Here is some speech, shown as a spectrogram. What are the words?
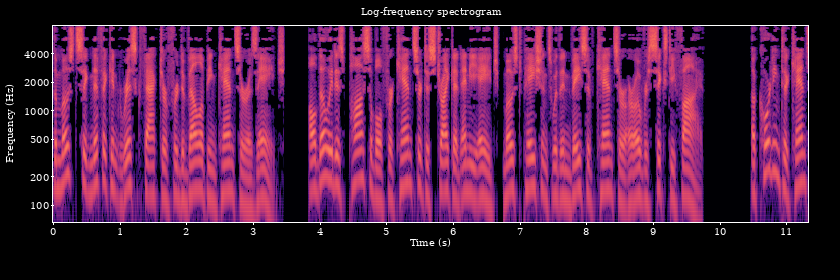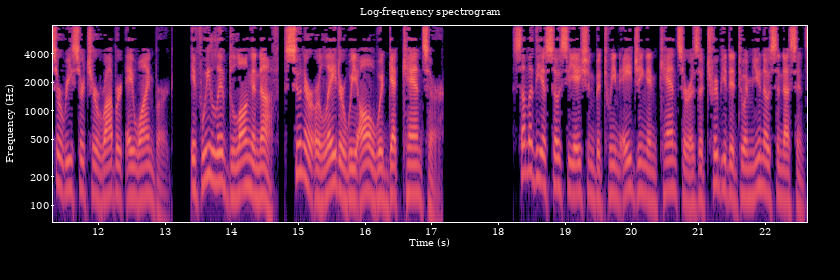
The most significant risk factor for developing cancer is age. Although it is possible for cancer to strike at any age, most patients with invasive cancer are over 65. According to cancer researcher Robert A. Weinberg, if we lived long enough, sooner or later we all would get cancer. Some of the association between aging and cancer is attributed to immunosenescence,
